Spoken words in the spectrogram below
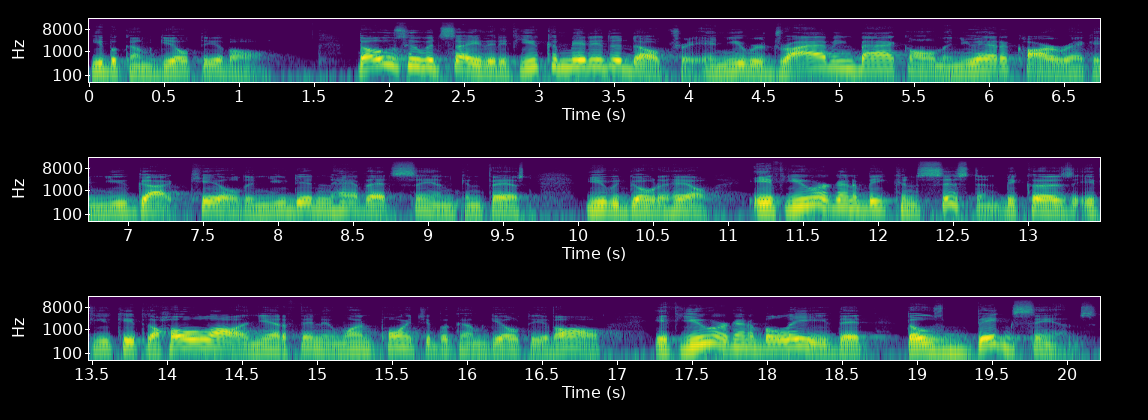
you become guilty of all. Those who would say that if you committed adultery and you were driving back home and you had a car wreck and you got killed and you didn't have that sin confessed, you would go to hell. If you are going to be consistent, because if you keep the whole law and yet offend in one point, you become guilty of all, if you are going to believe that those big sins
